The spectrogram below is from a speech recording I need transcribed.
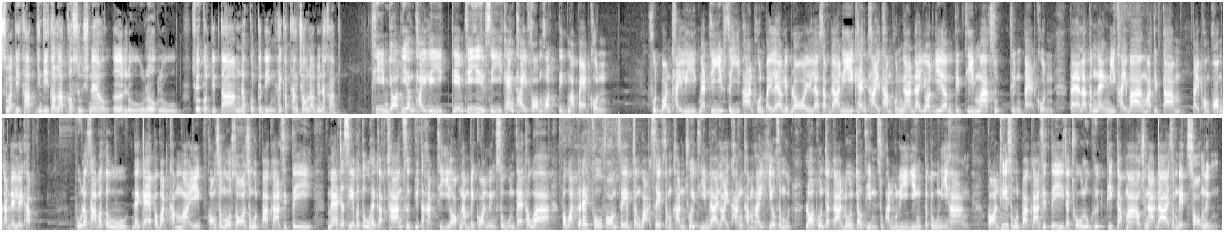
สวัสดีครับ ยินดีต้อนรับเข้าสู่ channel เอิร์ธรู้โลกรู้ ช่วยกดติดตามและกดกระดิ่งให้กับทางช่องเราด้วยนะครับ ทีมยอดเยี่ยมไทยลีก เกมที่ 24 แข้งไทยฟอร์มฮอตติดมา 8 คน ฟุตบอลไทยลีก แมตช์ที่ 24 ผ่านพ้นไปแล้วเรียบร้อย แล้วสัปดาห์นี้แข้งไทยทำผลงานได้ยอดเยี่ยม ติดทีมมากสุดถึง 8 คน แต่ละตำแหน่งมีใครบ้างมาติดตามไปพร้อม ๆ กันได้เลยครับ ผู้รักษาประตูได้แก่ประวัติคำไหมของสโมสรสมุทรปราการซิตี้ แม้จะเสียประตูให้กับช้างศึกยุทธหัตถีออกนำไปก่อน 1-0 แต่ทว่าประวัติก็ได้โชว์ฟอร์มเซฟจังหวะเซฟสำคัญช่วยทีมได้หลายครั้งทำให้เขี้ยวสมุทรรอดพ้นจากการโดนเจ้าถิ่นสุพรรณบุรียิงประตูหนีห่าง ก่อนที่สมุทรปราการซิตี้จะโชว์ลูกฮึดพลิกกลับมาเอาชนะได้สำเร็จ 2-1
